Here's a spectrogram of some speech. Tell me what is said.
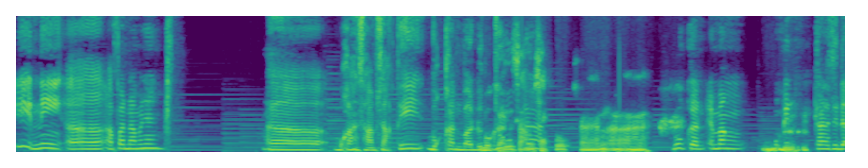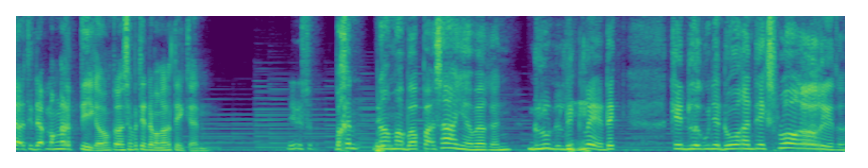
ini eh, apa namanya? Eh, bukan samsakti, bukan badut Bukan juga. samsak bukan. ah. Bukan, emang mungkin karena tidak tidak mengerti kalau waktu SMP tidak mengerti kan. Jadi bahkan nama bapak saya bahkan dulu delik ledek kayak di lagunya Dora di Explorer gitu.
